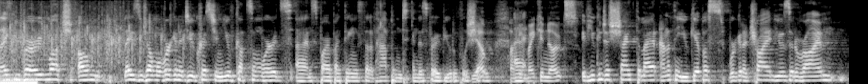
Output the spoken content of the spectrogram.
Thank you very much. Um, ladies and gentlemen, we're going to do, Christian, you've got some words uh, inspired by things that have happened in this very beautiful show. Yep, I've been Uh, making notes. if you can just shout them out, anything you give us, we're going to try and use it a rhyme.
